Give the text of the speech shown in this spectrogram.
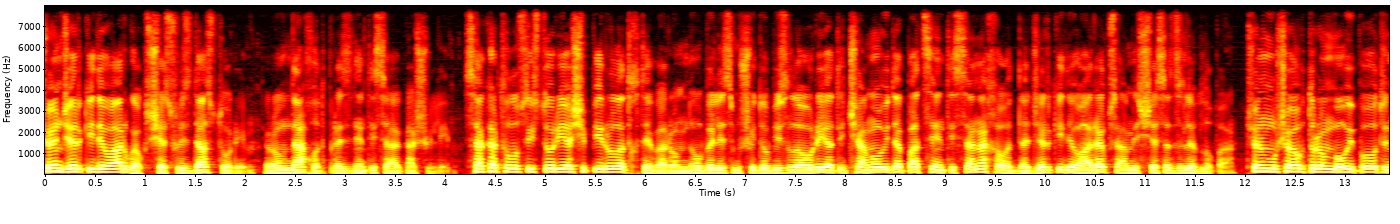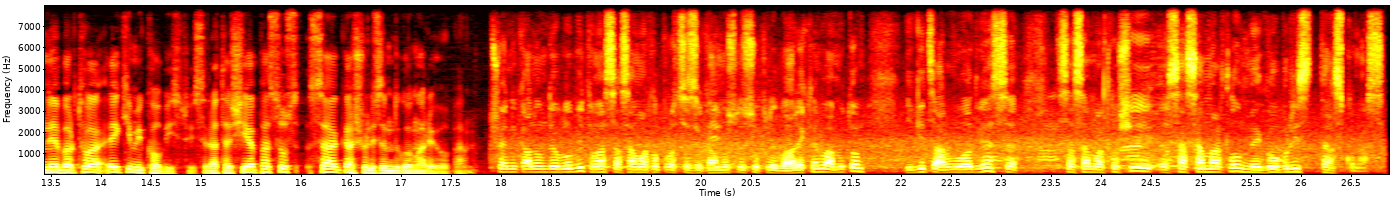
ჩვენ ჯერ კიდევ არ გვაქვს შესვლის დასტური, რომ ნახოთ პრეზიდენტი სააკაშვილი. საქართველოს ისტორიაში პირველად ხდება, რომ ნობელის მშვიდობის ლაურეატი ჩამოვიდა პაციენტის სანახავად და ჯერ კიდევ არ აქვს ამის შესაძლებლობა. ჩვენ მუშაობთ, რომ მოვიპოვოთ ნებართვა ექიმი კობისთვის, რათა შეაფასოს სააკაშვილის მდგომარეობა. ჩვენი კანონმდებლობით მას სასამართლო პროცესზე გამოსვლის უფლება არ ექნება, ამიტომ იგი წარმოადგენს სასამართლოში სასამართლო მეგობრის დასკვნას.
